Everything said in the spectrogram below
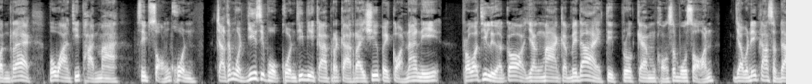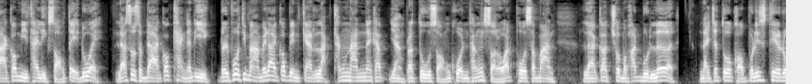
วันแรก เมื่อวานที่ผ่านมา 12 คน จากทั้งหมด 26 คนที่มีการประกาศรายชื่อไปก่อนหน้านี้ เพราะว่าที่เหลือก็ยังมากันไม่ได้ติดโปรแกรมของสโมสรอย่างวันนี้กลางสัปดาห์ก็มีไทยลีก 2 เตะด้วย และสุดสัปดาห์ก็แข่งกันอีก โดยพวกที่มาไม่ได้ก็เป็นแกนหลักทั้งนั้นนะครับ อย่างประตู 2 คนทั้งสรวัตรโพสมัน และก็ชมพัฒน์บุญเลิศ ไหนจะตัวของโปลิสเทโร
